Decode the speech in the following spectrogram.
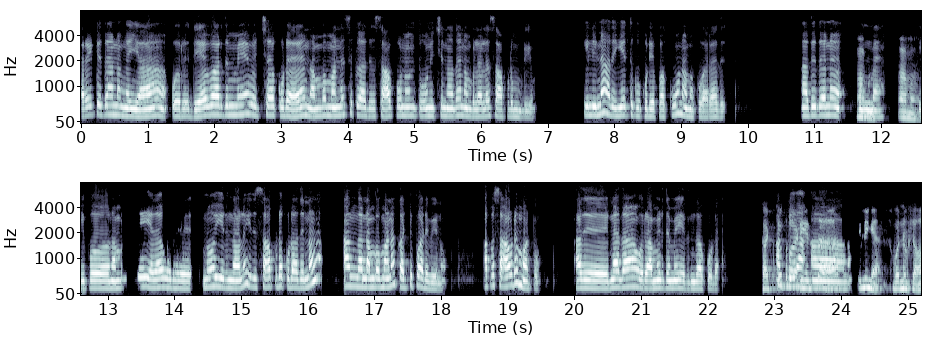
கரெக்டு தானங்க ஐயா. ஒரு தேவார்த்தமே வச்சா கூட நம்ம மனசுக்கு அது சாப்பிடணும்னு தோணுச்சுன்னா தான் நம்மளால சாப்பிட முடியும். இல்லைன்னா அதை ஏத்துக்கக்கூடிய பக்குவம் நமக்கு வராது. அதுதானே உண்மை. இப்போ நம்மளுக்கே ஏதாவது ஒரு நோய் இருந்தாலும் இது சாப்பிடக்கூடாதுன்னா அங்க நம்ம மன கட்டுப்பாடு வேணும். அப்ப சாப்பிட மாட்டோம். அது என்னதான் ஒரு அமிர்தமே இருந்தா கூட. கட்டுப்பாடு இருந்தா ஒரு நிமிஷம்.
